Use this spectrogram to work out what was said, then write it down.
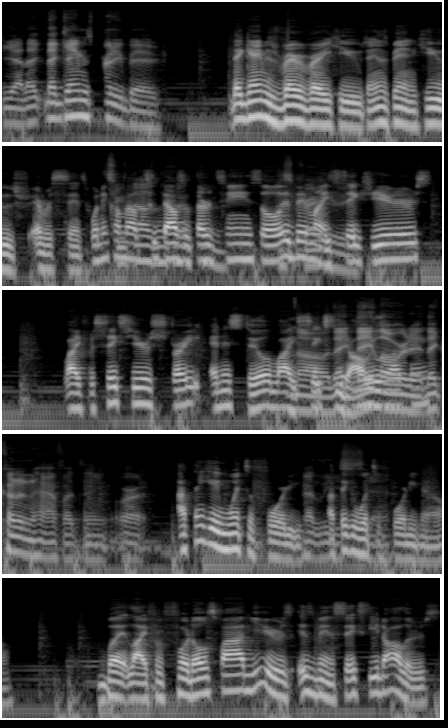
yeah, that that game is pretty big. That game is very very huge and it's been huge ever since when it come out 2013. 2013. So That's it's been like six years, like for six years straight, and it's still like no, sixty they, dollars. they lowered it. They cut it in half, I think. Or I think it went to 40. At I think it went yeah. to 40 now. But like for, for those five years, it's been $60.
